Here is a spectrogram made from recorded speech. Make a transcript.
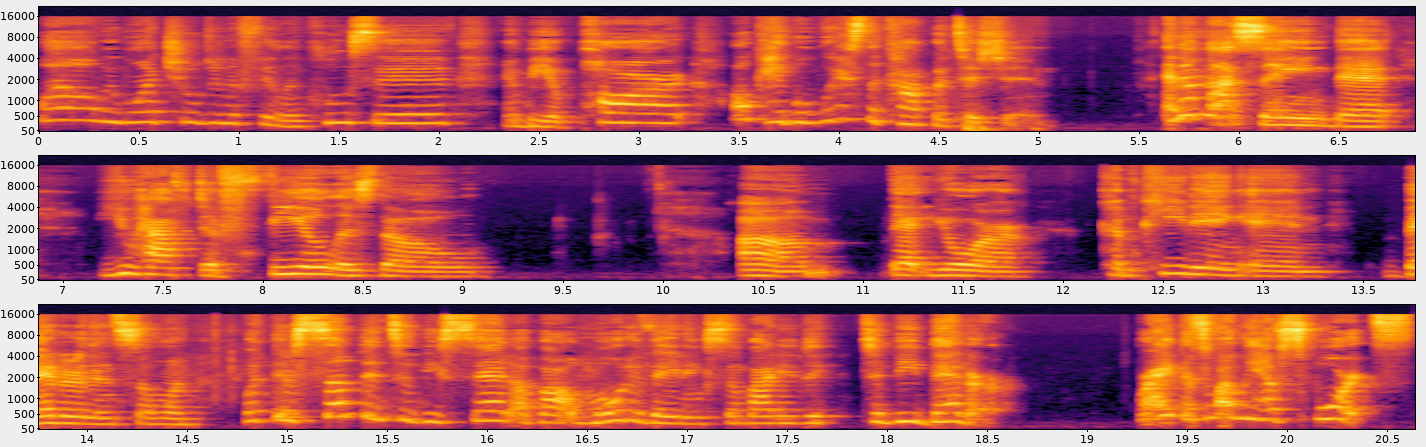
well, we want children to feel inclusive and be a part. Okay, but where's the competition? And I'm not saying that you have to feel as though um, that you're competing and better than someone, but there's something to be said about motivating somebody to, to be better, right? That's why we have sports,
